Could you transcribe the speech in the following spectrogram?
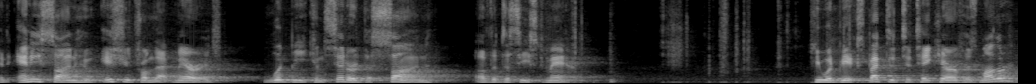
and any son who issued from that marriage would be considered the son of the deceased man. He would be expected to take care of his mother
